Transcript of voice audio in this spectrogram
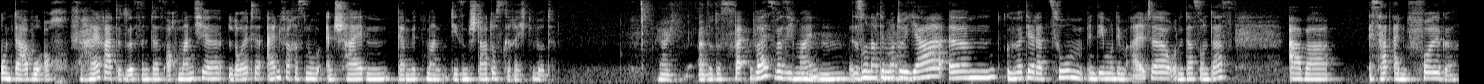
und da wo auch Verheiratete sind, dass auch manche Leute einfach es nur entscheiden, damit man diesem Status gerecht wird. Ja, ich, also das. We weißt du, was ich meine? So nach dem Motto, ja, ähm, gehört ja dazu in dem und dem Alter und das und das, aber es hat eine Folge,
